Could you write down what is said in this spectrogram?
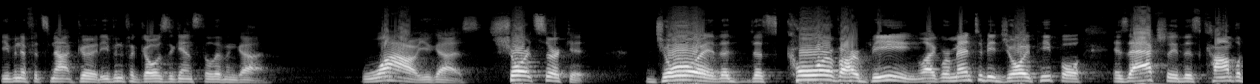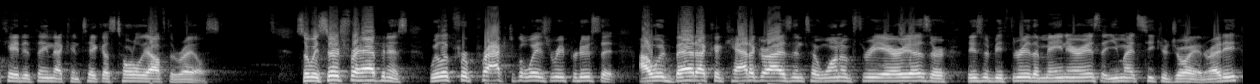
even if it's not good, even if it goes against the living God. Wow, you guys. Short circuit. Joy, the, the core of our being, like we're meant to be joy people, is actually this complicated thing that can take us totally off the rails. So we search for happiness. We look for practical ways to reproduce it. I would bet I could categorize into one of three areas, or these would be three of the main areas that you might seek your joy in. Ready?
